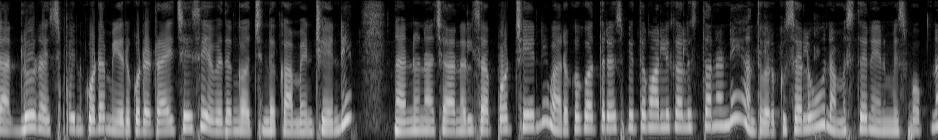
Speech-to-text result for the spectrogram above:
లడ్డు రెసిపీని కూడా మీరు కూడా ట్రై చేసి ఏ విధంగా వచ్చిందో కామెంట్ చేయండి. నన్ను నా ఛానల్ సపోర్ట్ చేయండి. మరొక కొత్త రెసిపీతో మళ్ళీ కలుస్తానండి. అంతవరకు సెలవు. నమస్తే నేను మిస్ స్వప్న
